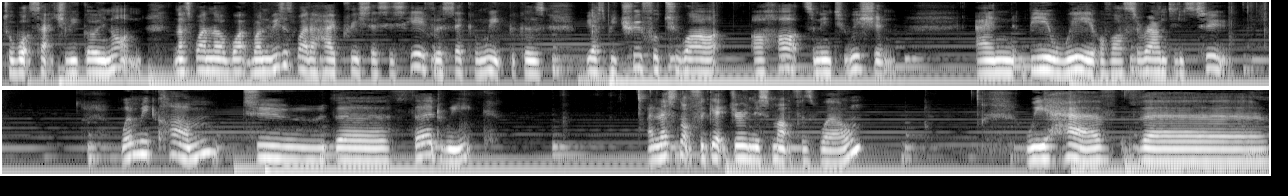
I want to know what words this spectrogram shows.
to what's actually going on. And that's one uh, of one reasons why the high priestess is here for the second week because we have to be truthful to our our hearts and intuition and be aware of our surroundings too. When we come to the third week, and let's not forget during this month as well, we have the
